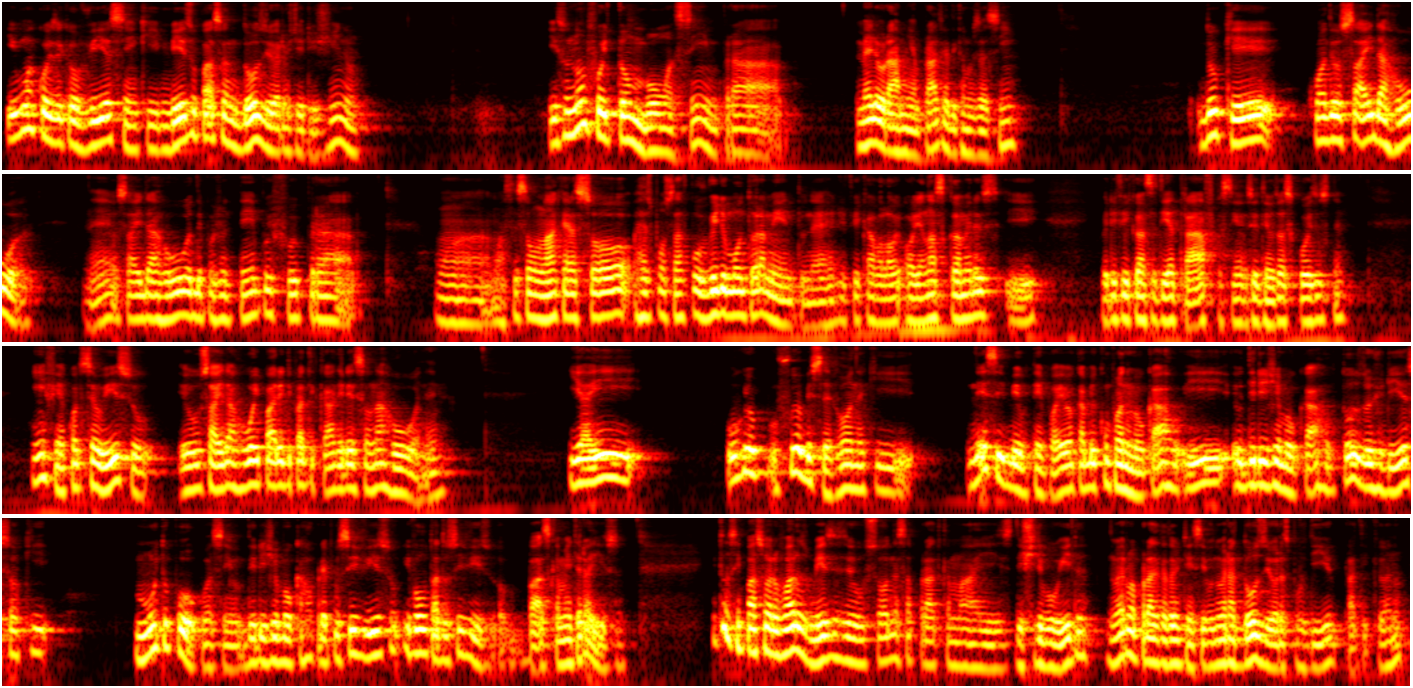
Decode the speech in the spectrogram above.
E uma coisa que eu vi, assim, que mesmo passando 12 horas dirigindo, isso não foi tão bom assim para melhorar minha prática, digamos assim, do que quando eu saí da rua né? Eu saí da rua depois de um tempo e fui para uma, uma sessão lá que era só responsável por vídeo monitoramento. Né? A gente ficava lá olhando as câmeras e verificando se tinha tráfego, se, se tinha outras coisas. Né? enfim, aconteceu isso, eu saí da rua e parei de praticar a direção na rua. Né? E aí, o que eu fui observando é que nesse meio tempo aí eu acabei comprando meu carro e eu dirigia meu carro todos os dias, só que muito pouco, assim, eu dirigia meu carro para ir para o serviço e voltar do serviço, basicamente era isso. Então, assim, passaram vários meses eu só nessa prática mais distribuída, não era uma prática tão intensiva, não era 12 horas por dia praticando,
